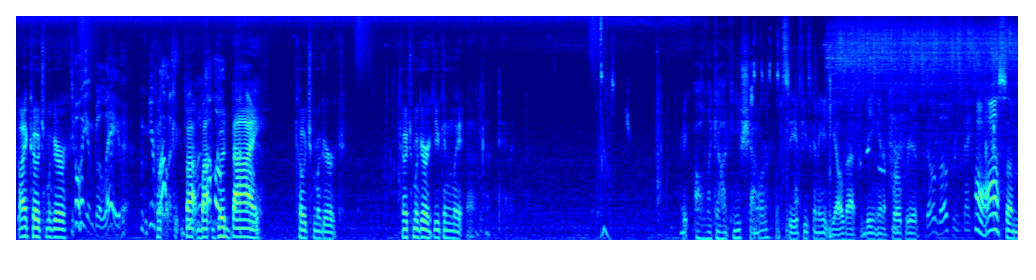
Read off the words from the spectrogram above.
Bye, Coach McGurk. William Galave. You're Co- well. c- bye- bye- goodbye, Coach McGurk. Coach McGurk, you can leave. Oh, God damn it. Wait, oh my god, can you shower? Let's see if he's gonna get yelled at for being inappropriate. Don't vote for me. Oh, awesome.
